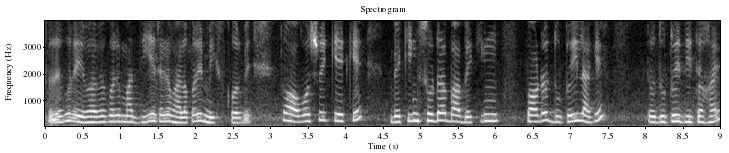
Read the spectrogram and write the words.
তো দেখুন, এইভাবে করে মা দিয়ে এটাকে ভালো করে মিক্স করবে। তো অবশ্যই কেকে বেকিং সোডা বা বেকিং পাউডার দুটোই লাগে, তো দুটোই দিতে হয়।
